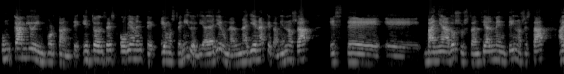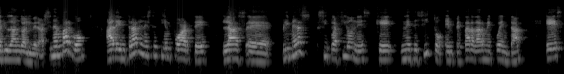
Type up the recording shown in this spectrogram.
un cambio importante. Entonces, obviamente, hemos tenido el día de ayer una luna llena que también nos ha este, eh, bañado sustancialmente y nos está ayudando a liberar. Sin embargo, al entrar en este tiempo arte, las eh, primeras situaciones que necesito empezar a darme cuenta es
